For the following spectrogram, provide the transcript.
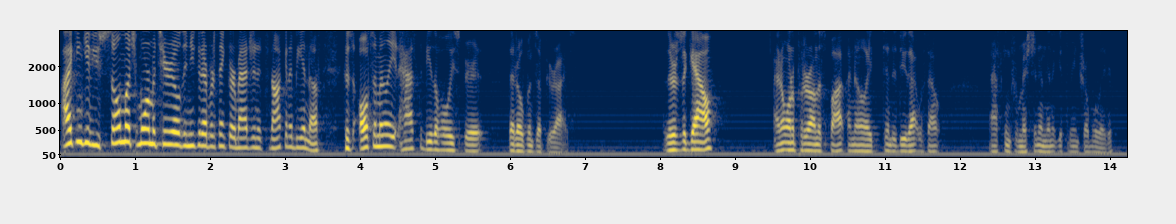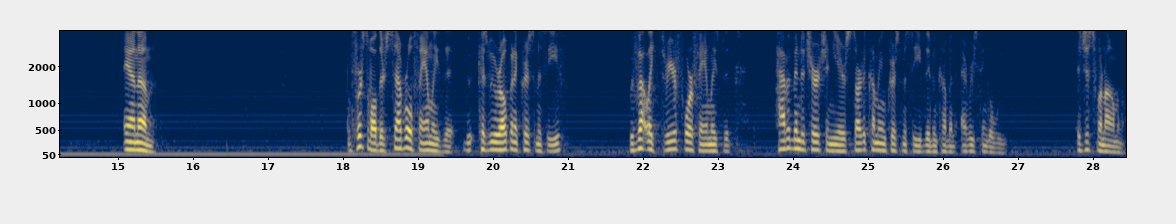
I can give you so much more material than you could ever think or imagine. It's not going to be enough because ultimately it has to be the Holy Spirit that opens up your eyes. There's a gal. I don't want to put her on the spot. I know I tend to do that without asking permission and then it gets me in trouble later. And um first of all, there's several families that because we were open at Christmas Eve. We've got like 3 or 4 families that haven't been to church in years, started coming on Christmas Eve. They've been coming every single week. It's just phenomenal.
